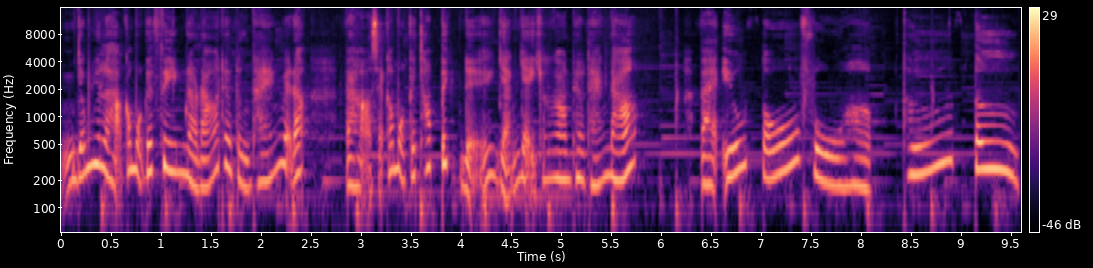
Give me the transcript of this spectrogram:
Giống như là họ có một cái theme nào đó theo từng tháng vậy đó, và họ sẽ có một cái topic để giảng dạy cho con theo tháng đó. Và yếu tố phù hợp thứ tư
